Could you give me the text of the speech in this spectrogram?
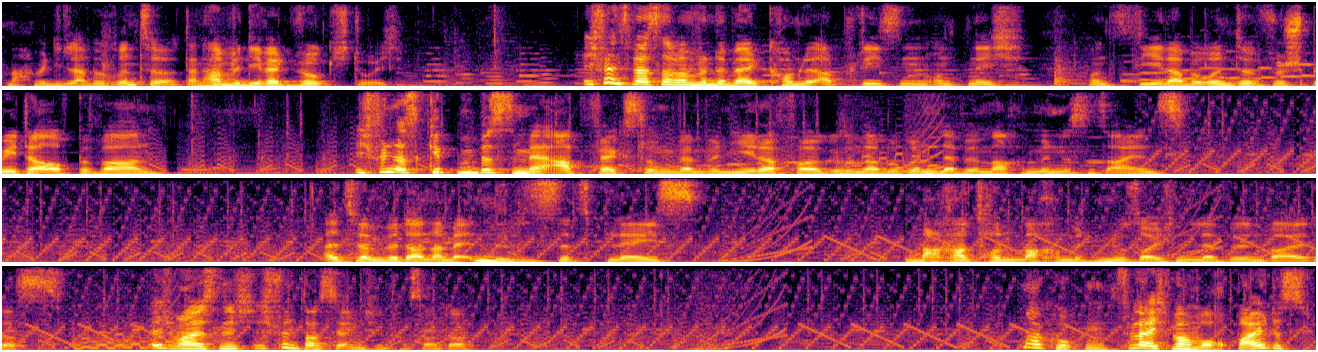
Machen wir die Labyrinthe. Dann haben wir die Welt wirklich durch. Ich finde es besser, wenn wir eine Welt komplett abschließen und nicht uns die Labyrinthe für später aufbewahren. Ich finde, das gibt ein bisschen mehr Abwechslung, wenn wir in jeder Folge so ein Labyrinth-Level machen, mindestens eins. Als wenn wir dann am Ende des Let's Plays Marathon machen mit nur solchen Leveln, weil das... Ich weiß nicht, ich finde das ja eigentlich interessanter. Mal gucken, vielleicht machen wir auch beides.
